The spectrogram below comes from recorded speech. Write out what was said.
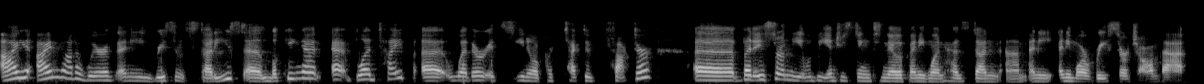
I, I'm not aware of any recent studies uh, looking at, at blood type, uh, whether it's, you know, a protective factor. Uh, but it certainly it would be interesting to know if anyone has done um, any any more research on that.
